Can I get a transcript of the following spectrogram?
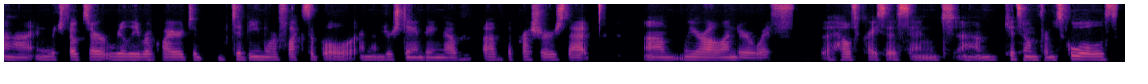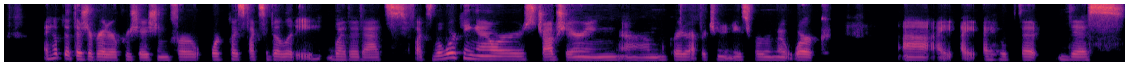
uh, in which folks are really required to to be more flexible and understanding of of the pressures that um, we are all under with the health crisis and um, kids home from schools I hope that there's a greater appreciation for workplace flexibility, whether that's flexible working hours, job sharing, um, greater opportunities for remote work. Uh, I, I, hope that this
